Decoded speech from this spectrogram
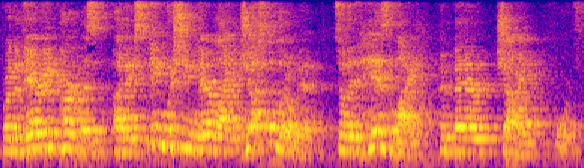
For the very purpose of extinguishing their light just a little bit so that His light could better shine forth.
